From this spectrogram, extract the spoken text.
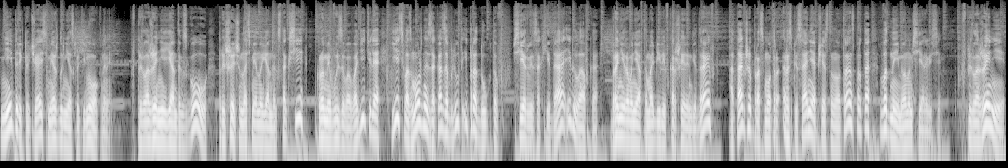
не переключаясь между несколькими окнами. Приложении Яндекс.Гоу, пришедшем на смену Яндекс Такси, кроме вызова водителя, есть возможность заказа блюд и продуктов в сервисах «Еда» или «Лавка», бронирование автомобилей в каршеринге «Драйв», а также просмотр расписания общественного транспорта в одноименном сервисе. В приложении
